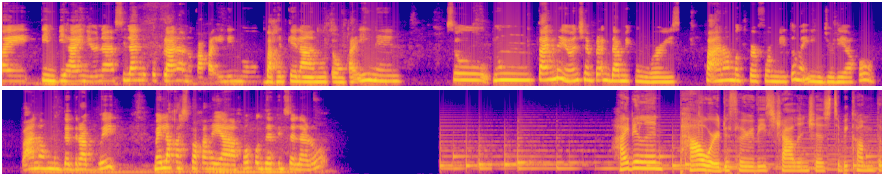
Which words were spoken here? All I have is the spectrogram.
may team behind you na sila nagpo-plano ano kakainin mo, bakit kailangan mo itong kainin. So, nung time na yon syempre ang dami kong worries. Paano mag-perform nito? May injury ako. Paano ako magda-drop weight? May lakas pa kaya ako pagdating sa laro? Heidelin powered through these challenges to become the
